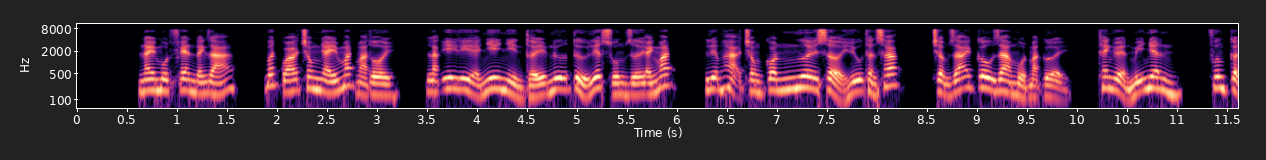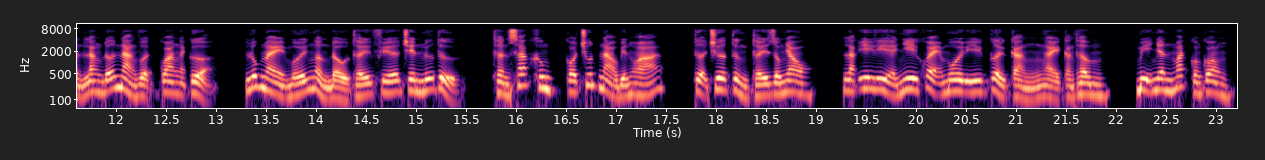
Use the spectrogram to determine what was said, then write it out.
Nay một phen đánh giá, bất quá trong nháy mắt mà thôi, lạc y ghi nhi nhìn thấy nữ tử liếc xuống dưới ánh mắt, liệm hạ trong con ngươi sở hữu thần sắc, chậm rãi câu ra một mặt cười, thanh nguyện mỹ nhân, phương cẩn lăng đỡ nàng vượt qua ngạch cửa, lúc này mới ngẩng đầu thấy phía trên nữ tử, thần sắc không có chút nào biến hóa, tựa chưa từng thấy giống nhau, lạc y ghi nhi khỏe môi ý cười càng ngày càng thâm, mỹ nhân mắt con cong.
